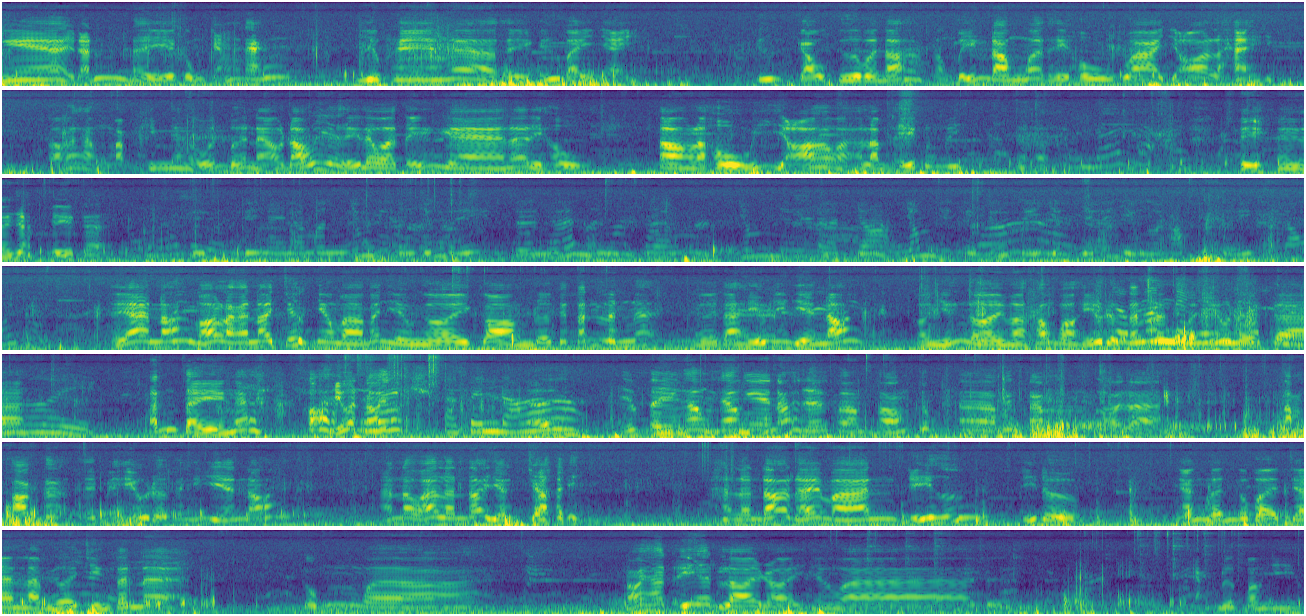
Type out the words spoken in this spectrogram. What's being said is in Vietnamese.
Nghe thì đánh thì cũng chẳng thắng. Dương hang thì cứ bày nhầy cứ cầu cưa bên đó. Còn biển đông thì hù qua dọ lại. Còn cái thằng mập kim nhân uẩn bữa nào đói thì nó qua tiễn ra, nó đi hù. Toàn là hù với dọ không à làm thiệt luôn đi. Thiệt này là chắc thiệt á thì kỳ này là mình giống như mình chuẩn bị tư thế mình làm giống như là cho giống như kỳ trước bị dịch vậy có nhiều người không chuẩn bị phải nói thì anh nói mỗi lần anh nói trước nhưng mà có nhiều người còn được cái tánh linh á người ta hiểu những gì anh nói. Còn những người mà không còn hiểu được tánh linh mà hiểu được uh, tánh tiền á khó hiểu anh nói đó Ừ, ờ, hiểu tiền không? Sao nghe nói được? Còn còn chút uh, cái tâm gọi là tâm Phật á, thì mới hiểu được những gì anh nói. Anh đâu phải lên đó dẫn chơi. Lên đó để mà anh chỉ hướng chỉ đường nhận lệnh của bề trên làm người truyền tin á. Cũng ờ, nói hết ý hết lời rồi nhưng mà được, chẳng được bao nhiêu?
